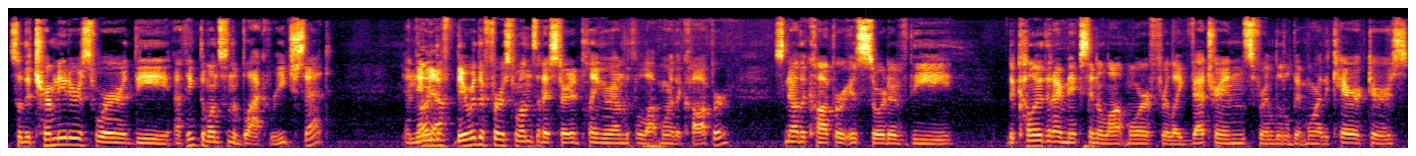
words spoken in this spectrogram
So the Terminators were the I think the ones from the Black Reach set, and they Oh, were yeah. the, they were the first ones that I started playing around with a lot more of the copper. So now the copper is sort of the the color that I mix in a lot more for like veterans, for a little bit more of the characters.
